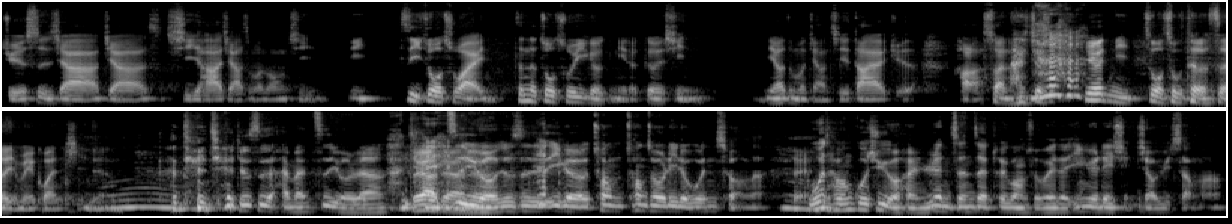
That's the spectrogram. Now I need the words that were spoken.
爵士加加嘻哈加什么东西，你自己做出来，真的做出一个你的个性，你要怎么讲？其实大家也觉得好了，算了，就是 因为你做出特色也没关系的。哦 听起来就是还蛮自由的啊，对啊，自由就是一个创创作力的温床啊。对不过台湾过去有很认真在推广所谓的音乐类型教育上吗？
